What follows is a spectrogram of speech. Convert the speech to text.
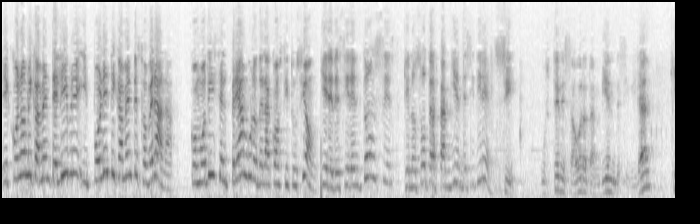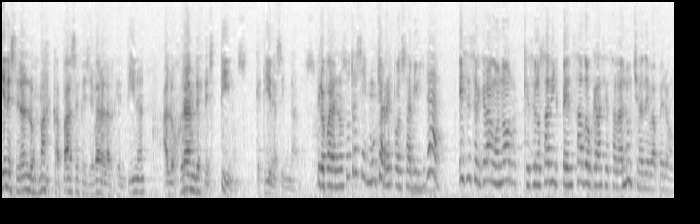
económicamente libre y políticamente soberana, como dice el preámbulo de la Constitución. ¿Quiere decir entonces que nosotras también decidiremos? Sí, ustedes ahora también decidirán quiénes serán los más capaces de llevar a la Argentina a los grandes destinos que tiene asignados. Pero para nosotras es mucha responsabilidad. Ese es el gran honor que se nos ha dispensado gracias a la lucha de Eva Perón.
